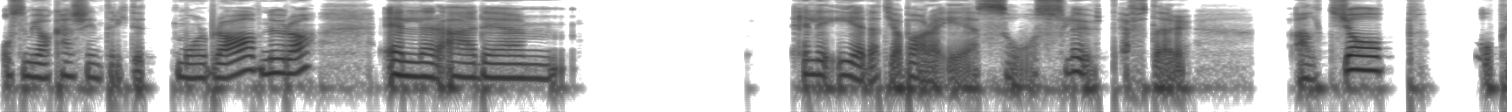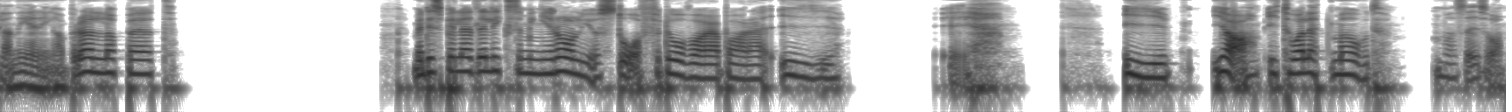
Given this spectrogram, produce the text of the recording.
och som jag kanske inte riktigt mår bra av nu då? Eller är det eller är det att jag bara är så slut efter allt jobb och planering av bröllopet? Men det spelade liksom ingen roll just då, för då var jag bara i, eh, i, ja, i toalettmode, om man säger så.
